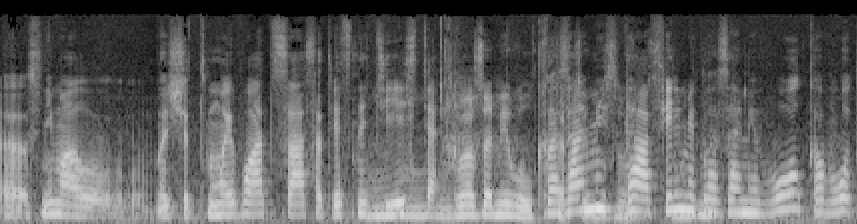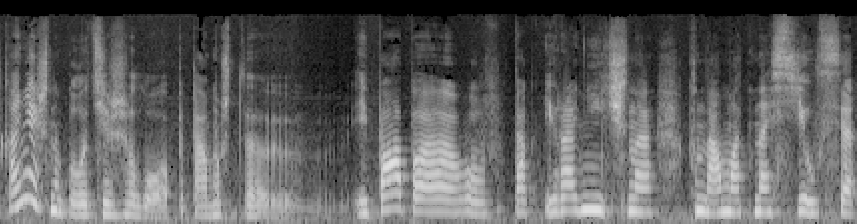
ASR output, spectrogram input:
э, снимал, значит, моего отца, соответственно, тестя. Мгм. Глазами волка. Глазами, да, в фильме Мгм. «Глазами волка». Вот, конечно, было тяжело, потому что и папа так иронично к нам относился.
